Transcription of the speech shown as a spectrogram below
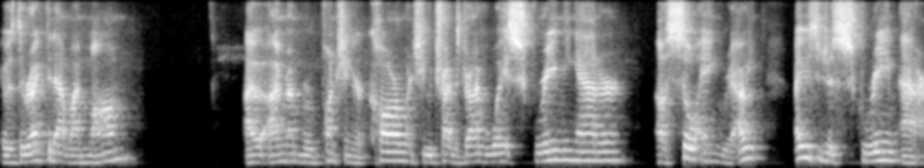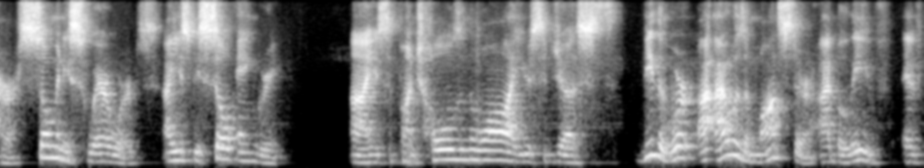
it was directed at my mom. I, I remember punching her car when she would try to drive away, screaming at her. I was so angry. I, I used to just scream at her, so many swear words. I used to be so angry. Uh, I used to punch holes in the wall. I used to just be the word. I, I, was a monster, I believe. If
